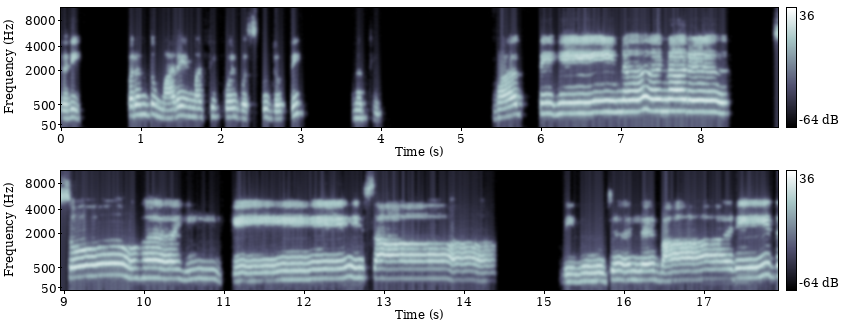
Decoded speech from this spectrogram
કરી, પરંતુ મારે એમાંથી કોઈ વસ્તુ જોતી નથી. ભક્તિહીન નર સોહી કે સા बिनु जल बारिद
